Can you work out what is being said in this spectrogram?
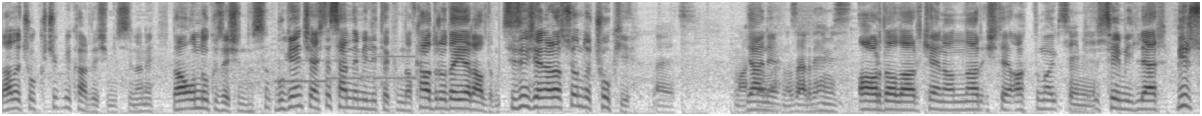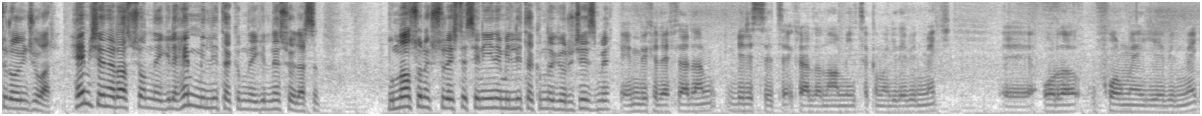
Daha da çok küçük bir kardeşimizsin hani daha 19 yaşındasın. Bu genç yaşta sen de milli takımda kadroda yer aldın. Sizin jenerasyon da çok iyi. Evet. Maşallah. Yani- Nazar değmesin. Arda'lar, Kenanlar, işte aklıma Semih. Semihler, bir sürü oyuncu var. Hem jenerasyonla ilgili hem milli takımla ilgili ne söylersin? Bundan sonraki süreçte seni yine milli takımda göreceğiz mi? En büyük hedeflerden birisi tekrardan A milli takıma gidebilmek. Ee, orada formayı giyebilmek.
